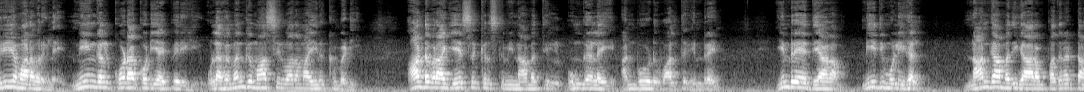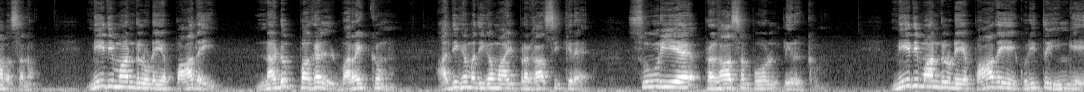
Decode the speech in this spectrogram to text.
பிரியமானவர்களே நீங்கள் கோடாக்கோடியாய் பெருகி உலகமெங்கும் ஆசீர்வாதமாய் இருக்கும்படி ஆண்டவராக இயேசு கிறிஸ்துவின் நாமத்தில் உங்களை அன்போடு வாழ்த்துகின்றேன். இன்றைய தியானம் நீதிமொழிகள் நான்காம் அதிகாரம் பதினெட்டாம் வசனம். நீதிமான்களுடைய பாதை நடுப்பகல் வரைக்கும் அதிகம் அதிகமாய் பிரகாசிக்கிற சூரிய பிரகாசம் போல் இருக்கும். நீதிமான்களுடைய பாதையை குறித்து இங்கே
